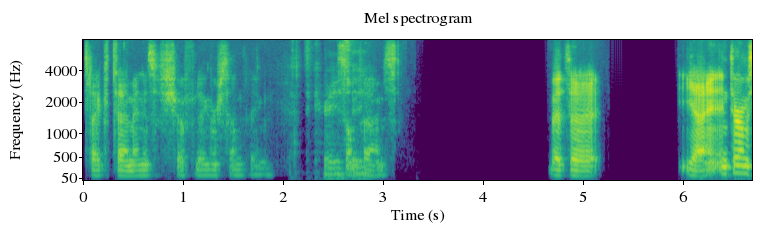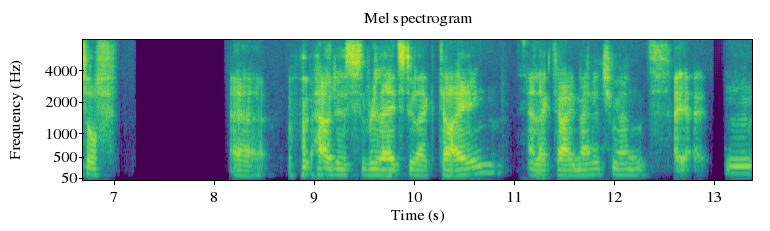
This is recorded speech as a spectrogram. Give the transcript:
It's like ten minutes of shuffling or something That's crazy. sometimes. But uh, yeah, in, in terms of uh, how this relates to like tying and like time management. I, I, mm,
